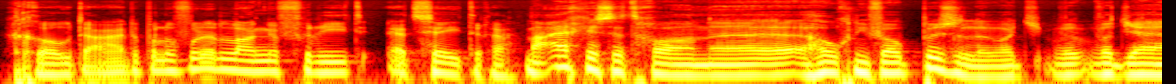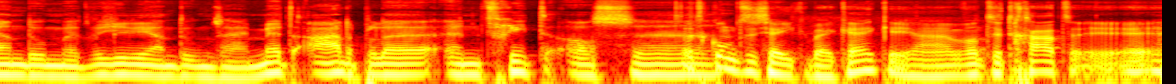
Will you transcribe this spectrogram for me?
Grote aardappelen voor de lange friet, et cetera. Maar eigenlijk is het gewoon eh, hoog niveau puzzelen wat, wat jij aan het doen bent, wat jullie aan het doen zijn. Met aardappelen en friet als... eh, Dat komt er zeker bij kijken, ja. Want het gaat, eh,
